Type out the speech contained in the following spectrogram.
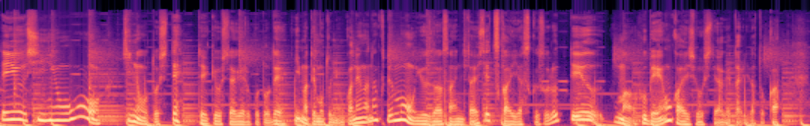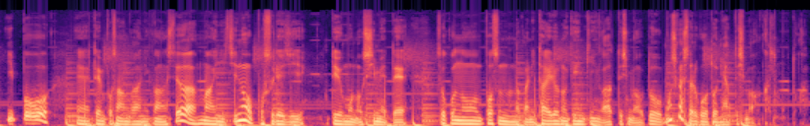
っていう信用を機能として提供してあげることで今手元にお金がなくてもユーザーさんに対して使いやすくするっていう、まあ、不便を解消してあげたりだとか一方、えー、店舗さん側に関しては毎日のポスレジっていうものを閉めてそこのポスの中に大量の現金があってしまうともしかしたら強盗に遭ってしまうかと思うとか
